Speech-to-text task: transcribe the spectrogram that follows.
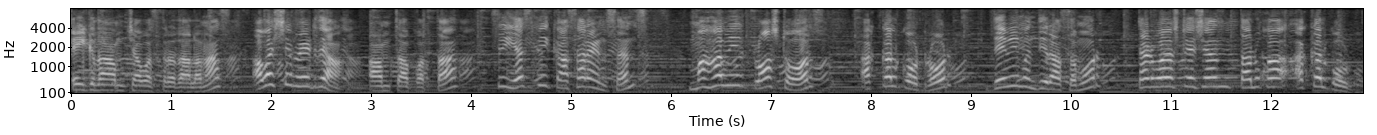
एकदा आमच्या वस्त्र दालनास अवश्य भेट द्या. आमचा पत्ता Shri S P Kasar and sons Mahavir cloth stores Akkalkot road देवी मंदिरासमोर तडवळ स्टेशन तालुका अक्कलकोट.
